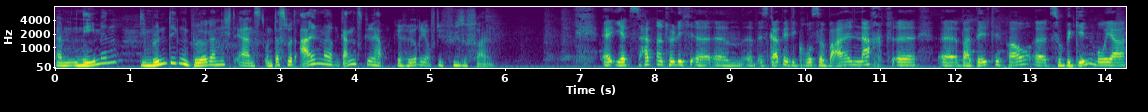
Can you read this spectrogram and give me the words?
ähm, nehmen die mündigen Bürger nicht ernst. Und das wird allen mal ganz gehörig auf die Füße fallen. Äh, jetzt hat natürlich, äh, äh, es gab ja die große Wahlnacht äh, äh, bei Bild TV äh, zu Beginn, wo ja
